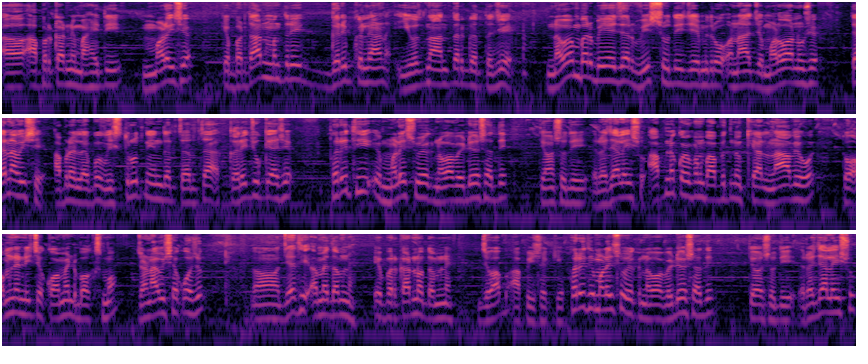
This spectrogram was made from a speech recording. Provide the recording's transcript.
આ પ્રકારની માહિતી મળી છે કે પ્રધાનમંત્રી ગરીબ કલ્યાણ યોજના અંતર્ગત જે નવેમ્બર બે હજાર વીસ સુધી જે મિત્રો અનાજ મળવાનું છે તેના વિશે આપણે લગભગ વિસ્તૃતની અંદર ચર્ચા કરી ચૂક્યા છે. ફરીથી મળીશું એક નવા વીડિયો સાથે. ત્યાં સુધી રજા લઈશું. આપને કોઈ પણ બાબતનો ખ્યાલ ના આવ્યો હોય, તો અમને નીચે કોમેન્ટ બોક્સમાં જણાવી શકો છો. જેથી અમે તમને એ પ્રકારનો તમને જવાબ આપી શકીએ. ફરીથી મળીશું એક નવા વીડિયો સાથે. ત્યાં સુધી રજા લઈશું.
